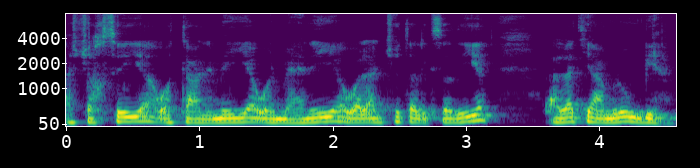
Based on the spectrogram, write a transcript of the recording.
الشخصية والتعليمية والمهنية والأنشطة الاقتصادية التي يعملون بها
